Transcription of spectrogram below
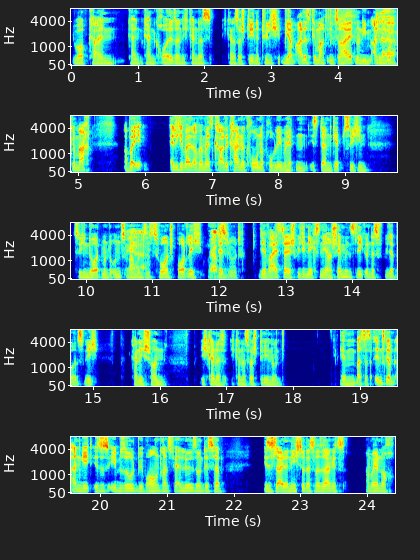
überhaupt kein, kein, kein Groll, sondern ich kann das, ich kann das verstehen. Natürlich, wir haben alles gemacht, ihn zu halten und ihm Klar. Angebot gemacht. Aber ehrlicherweise, auch wenn wir jetzt gerade keine Corona-Probleme hätten, ist dann ein Gap zwischen, zwischen Dortmund und uns, machen wir Ja. uns nichts vor und sportlich. Ja, der, absolut. der weiß, da, der spielt die nächsten Jahre Champions League und das spielt er bei uns nicht. Kann ich schon. Ich kann das, ich kann das verstehen. Und ähm, was das insgesamt angeht, ist es eben so, wir brauchen Transfererlöse und deshalb ist es leider nicht so, dass wir sagen, jetzt haben wir ja noch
